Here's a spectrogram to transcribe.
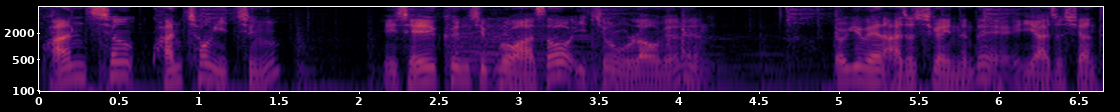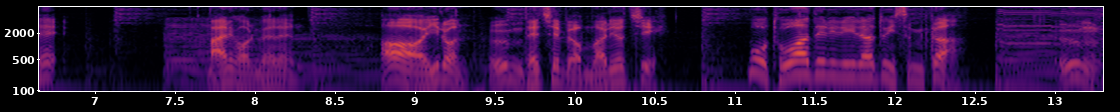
관청 관청 2층 이 제일 큰 집으로 와서 2층으로 올라오면은 여기 웬 아저씨가 있는데 이 아저씨한테 말이 걸면은 아 이런 음 대체 몇 마리였지? 뭐 도와드릴 일이라도 있습니까? 응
